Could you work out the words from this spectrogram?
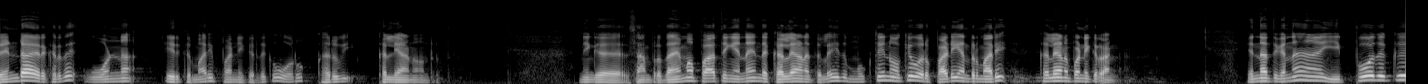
ரெண்டாக இருக்கிறது ஒன்றா இருக்கிற மாதிரி பண்ணிக்கிறதுக்கு ஒரு கருவி கல்யாணன்றது நீங்கள் சாம்பிரதாயமாக பார்த்தீங்கன்னா இந்த கல்யாணத்தில் இது முக்தி நோக்கி ஒரு படி என்ற மாதிரி கல்யாணம் பண்ணிக்கிறாங்க. என்னத்துக்குன்னா இப்போதைக்கு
